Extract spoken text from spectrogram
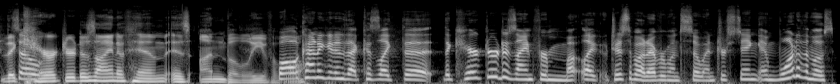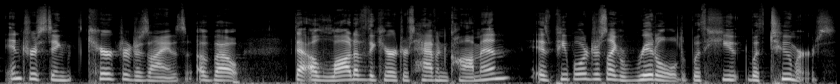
The So- character design of him is unbelievable. Well, I'll kind of get into that because like the the character design for mo- like just about everyone's so interesting, and one of the most interesting character designs about that a lot of the characters have in common is people are just like riddled with hu- with tumors.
